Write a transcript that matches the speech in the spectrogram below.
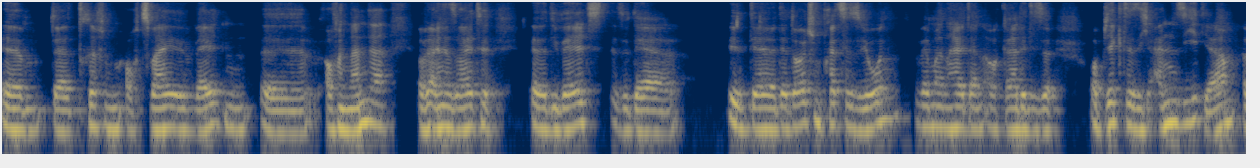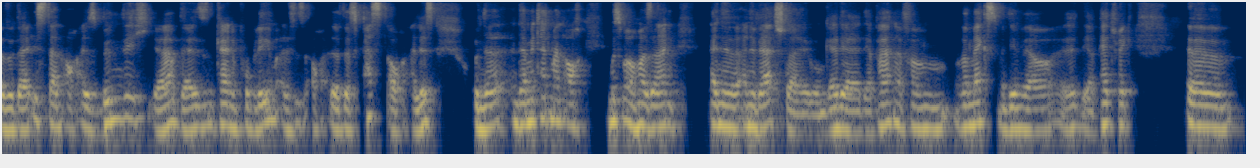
ähm, da treffen auch zwei Welten äh, aufeinander. Auf der einen Seite äh, die Welt also der, der, der deutschen Präzision, wenn man halt dann auch gerade diese Objekte sich ansieht, ja, also da ist dann auch alles bündig, ja, da sind keine Probleme, es ist auch, also das passt auch alles. Und da, damit hat man auch, muss man auch mal sagen, eine, eine Wertsteigerung. Ja, der, der Partner vom Max, mit dem wir auch, äh, der Patrick, ähm,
